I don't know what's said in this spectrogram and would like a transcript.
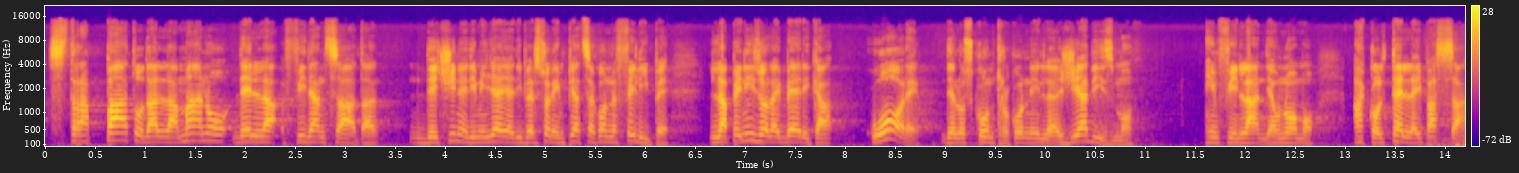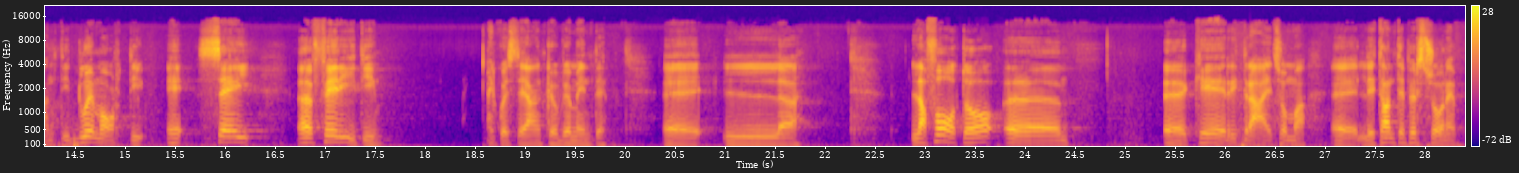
strappato dalla mano della fidanzata. Decine di migliaia di persone in piazza con Felipe. La penisola iberica, cuore dello scontro con il jihadismo. In Finlandia un uomo accoltella i passanti, due morti e sei eh, feriti. E queste anche ovviamente eh, la, la, foto eh, eh, che ritrae insomma, eh, le tante persone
